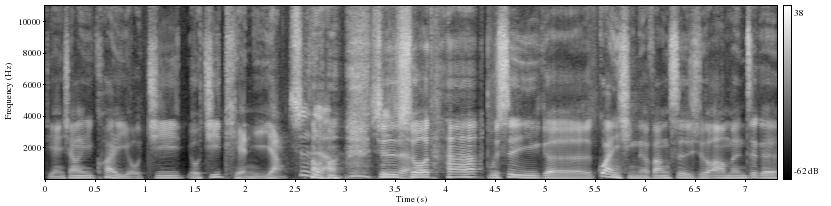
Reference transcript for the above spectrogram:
点像一块有机有机田一样，是的，就是说它不是一个惯行的方式，说啊，我们这个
